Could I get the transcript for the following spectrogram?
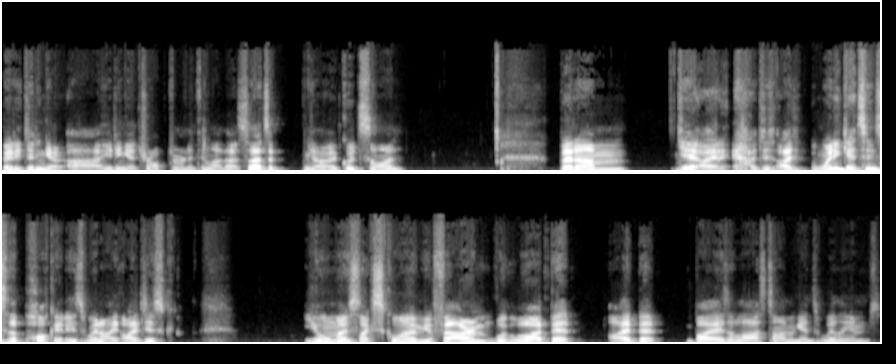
but he didn't get uh he didn't get dropped or anything like that. So that's a you know a good sign. But um, yeah, I, I just, I when he gets into the pocket is when I, I just, you almost like squirm your face. Well, I bet, I bet Baez the last time against Williams,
